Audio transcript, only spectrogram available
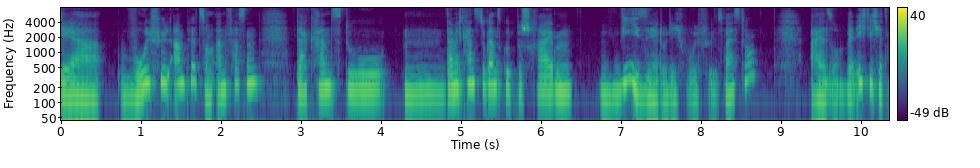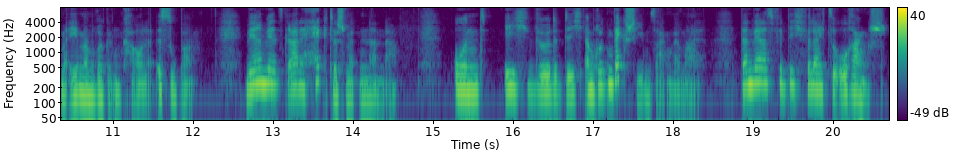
der Wohlfühlampel zum Anfassen, da kannst du Mm, damit kannst du ganz gut beschreiben, wie sehr du dich wohlfühlst, weißt du? Also, wenn ich dich jetzt mal eben am Rücken kraule, ist super. Wären wir jetzt gerade hektisch miteinander und ich würde dich am Rücken wegschieben, sagen wir mal, dann wäre das für dich vielleicht so orange.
